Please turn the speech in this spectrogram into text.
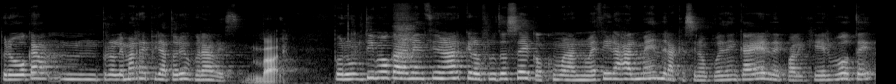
provocan mm, problemas respiratorios graves. Vale. Por último, cabe mencionar que los frutos secos, como las nueces y las almendras, que se nos pueden caer de cualquier bote,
